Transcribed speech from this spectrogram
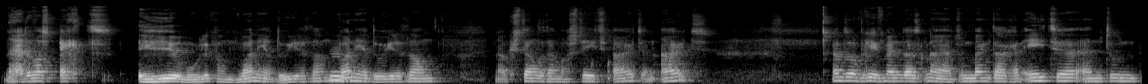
Nou ja, dat was echt heel moeilijk, want wanneer doe je dat dan? Hmm. Wanneer doe je dat dan? Nou, ik stelde dat maar steeds uit en uit. En toen op een gegeven moment dacht ik, nou ja, toen ben ik daar gaan eten. En toen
